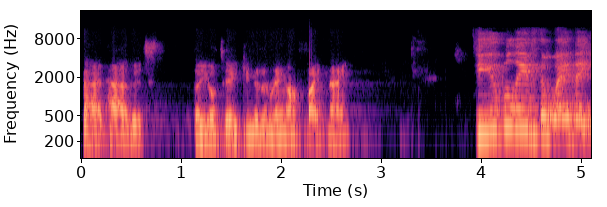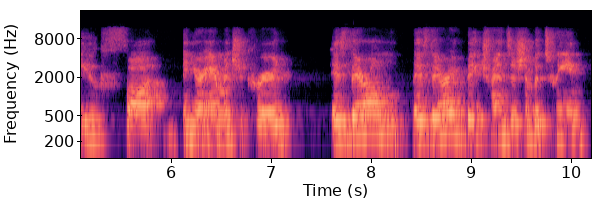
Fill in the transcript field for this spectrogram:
bad habits that you'll take into the ring on fight night. Do you believe the way that you fought in your amateur career is there a is there a big transition between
